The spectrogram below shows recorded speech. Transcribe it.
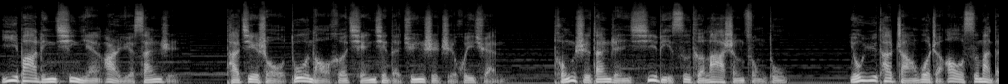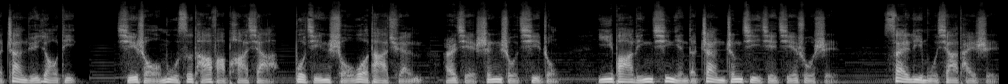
一八零七年二月三日。他接手多瑙河前线的军事指挥权，同时担任西里斯特拉省总督。由于他掌握着奥斯曼的战略要地，其手穆斯塔法帕夏不仅手握大权，而且深受器重。一八零七年的战争季节结束时，塞利姆下台时，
